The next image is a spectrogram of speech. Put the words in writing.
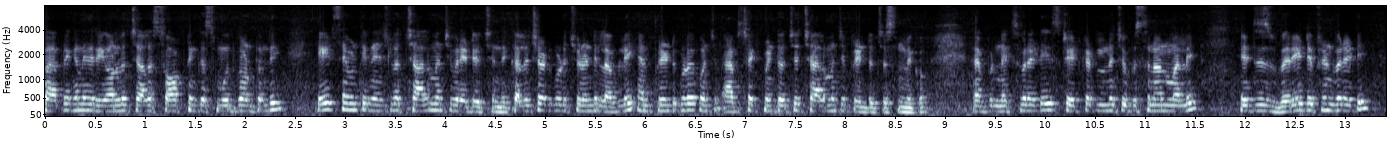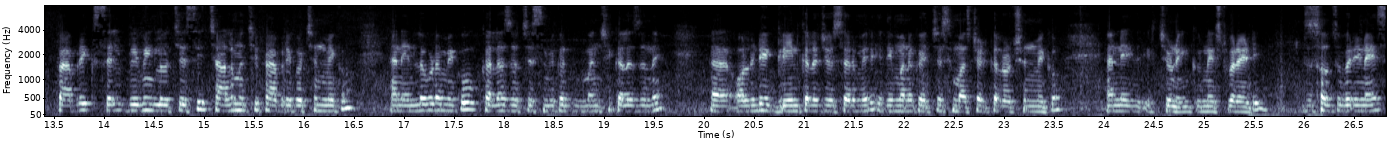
ఫ్యాబ్రిక్ అనేది రియాన్లో చాలా సాఫ్ట్ ఇంకా స్మూత్గా ఉంటుంది. ఎయిట్ సెవెంటీ రేంజ్లో చాలా మంచి వెరైటీ వచ్చింది. కలర్ చార్ట్ కూడా చూడండి లవ్లీ అండ్ ప్రింట్ కూడా కొంచెం అబ్స్ట్రాక్ట్ ప్రింట్ వచ్చి చాలా మంచి ప్రింట్ వచ్చేస్తుంది మీకు. ఇప్పుడు నెక్స్ట్ వెరైటీ స్ట్రేట్ కట్లోనే చూపిస్తున్నాను మళ్ళీ. It is very different variety fabric self వీవింగ్లో వచ్చేసి చాలా మంచి ఫ్యాబ్రిక్ వచ్చింది మీకు. అండ్ ఇందులో కూడా మీకు కలర్స్ వచ్చేసి మీకు మంచి కలర్స్ ఉన్నాయి. ఆల్రెడీ గ్రీన్ కలర్ చూసారు మీరు. ఇది మనకు వచ్చేసి మస్టర్డ్ కలర్ వచ్చింది మీకు. అండ్ చూడండి ఇంకో next variety this also very nice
